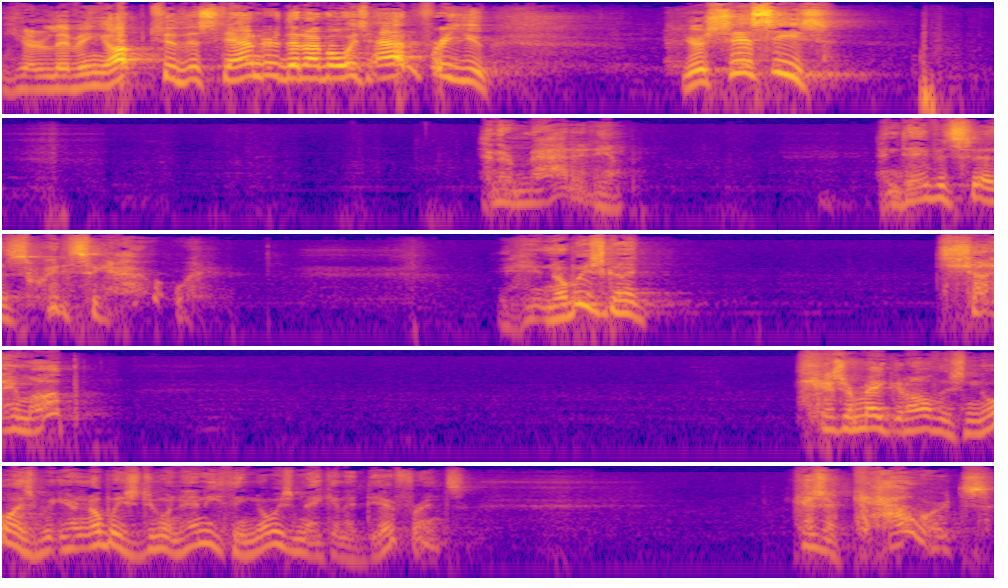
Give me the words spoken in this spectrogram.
you're living up to the standard that I've always had for you. You're sissies. And they're mad at him. And David says, wait a second. Nobody's going to shut him up? You guys are making all this noise, but nobody's doing anything. Nobody's making a difference. You guys are cowards.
